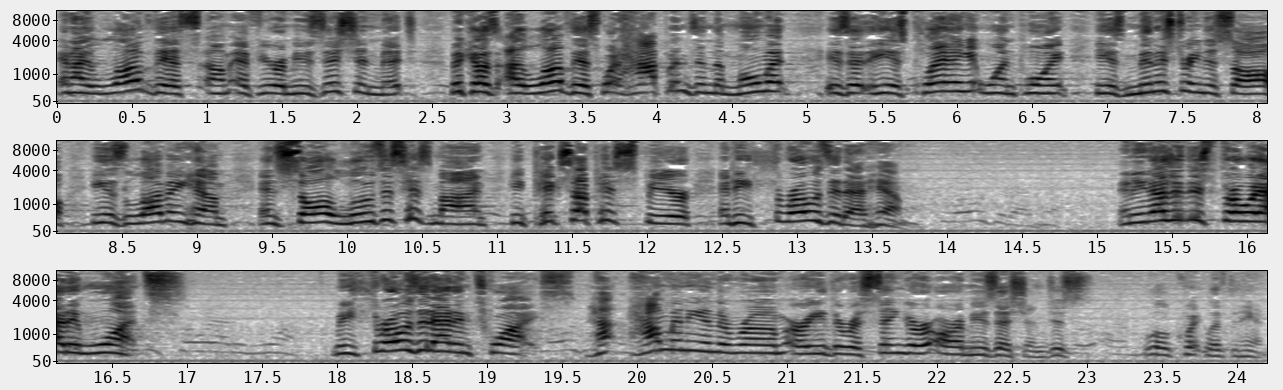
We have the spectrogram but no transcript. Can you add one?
And I love this um, if you're a musician, Mitch, because I love this. What happens in the moment is that he is playing at one point, he is ministering to Saul, he is loving him, and Saul loses his mind. He picks up his spear and he throws it at him. And he doesn't just throw it at him once, but he throws it at him twice. How, how many in the room are either a singer or a musician? Just a little quick lift lifted hand.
